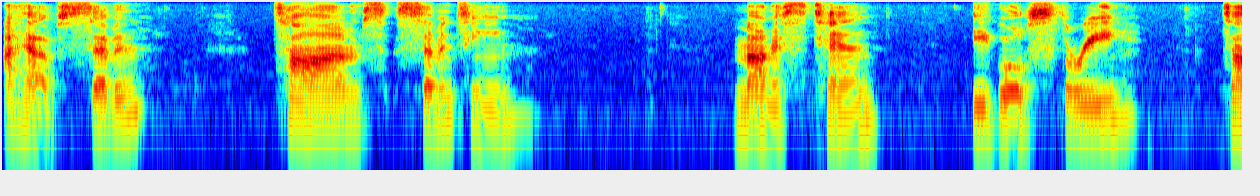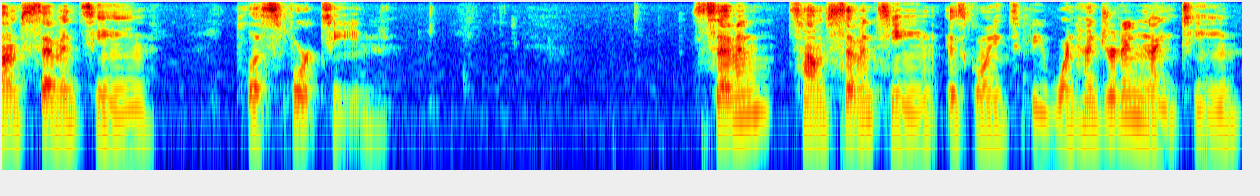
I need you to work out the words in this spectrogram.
I have 7 times 17 minus 10 equals 3 times 17 plus 14. 7 times 17 is going to be 119.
